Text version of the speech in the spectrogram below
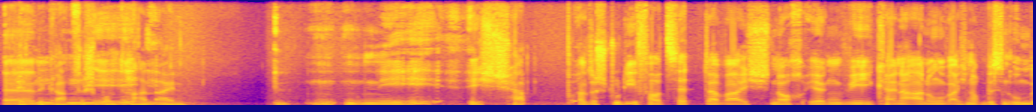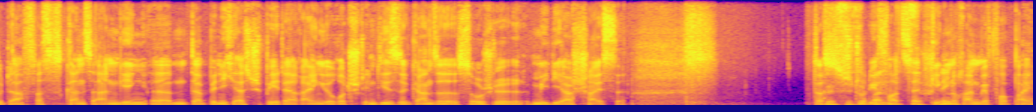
Fällt mir Ähm, gerade so spontan ein. Nee, ich hab, also StudiVZ, da war ich noch irgendwie, keine Ahnung, war ich noch ein bisschen unbedarft, was das Ganze anging. Ähm, da bin ich erst später reingerutscht in diese ganze Social Media Scheiße. Das, Das StudiVZ ging noch an mir vorbei.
